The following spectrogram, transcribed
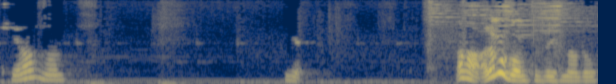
Czy ja mam? Nie. Aha, ale mogłam tu zejść na dół.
